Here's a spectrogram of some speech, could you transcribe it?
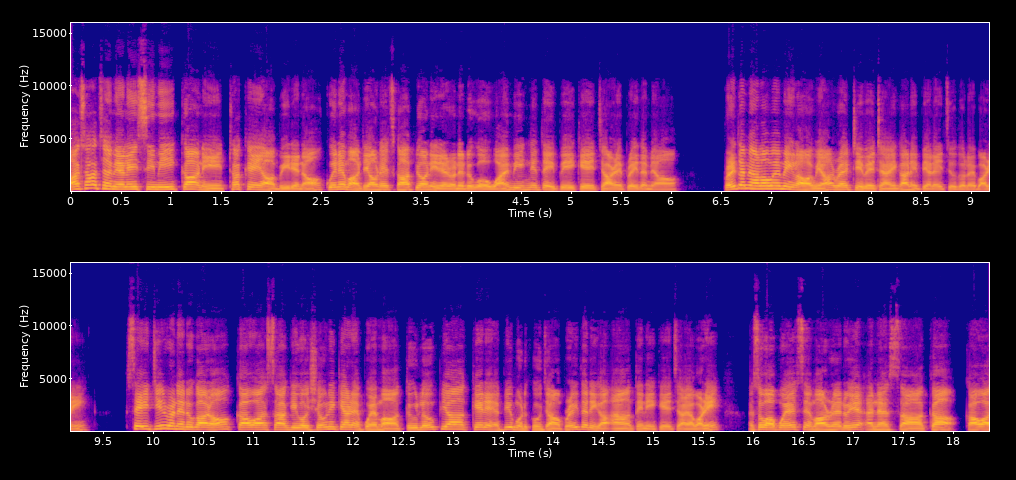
အာချာချန်ပီယံလိစီမီကနေထွက်ခဲ့ရပြီးတဲ့နောက်ကွင်းထဲမှာတယောက်တည်းစကားပြောနေတဲ့ရိုနယ်ဒိုကိုဝိုင်းပြီးနှစ်သိမ့်ပေးခဲ့ကြတဲ့ပရိသတ်များပရိသတ်များလုံးပဲမင်္ဂလာပါခင်ဗျာ Red Table တိုင်းကနေပြန်လဲကြိုဆိုလိုက်ပါတယ်စေဂျီရိုနယ်ဒိုကတော့ကာဝါဆာကီကိုရှုံးနေခဲ့တဲ့ပွဲမှာသူလုံးပြခဲ့တဲ့အပြုတ်မှုတစ်ခုကြောင့်ပရိသတ်တွေကအားအသင့်နေခဲ့ကြရပါတယ်အဆိုပါပွဲစဉ်မှာရိုနယ်ဒိုရဲ့ NSA ကကာဝါ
